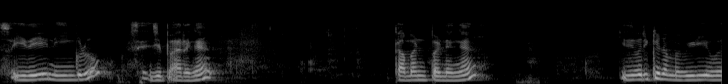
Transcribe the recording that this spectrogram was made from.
ஸோ இதையே நீங்களும் செஞ்சு பாருங்கள் கமெண்ட் பண்ணுங்கள் இது வரைக்கும் நம்ம வீடியோவை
